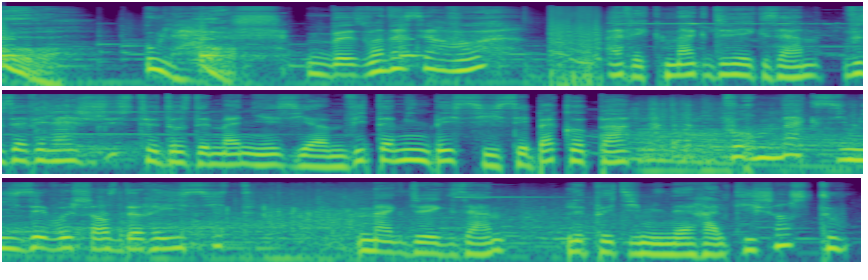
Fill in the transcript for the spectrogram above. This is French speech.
Oh. Oula, oh. besoin d'un cerveau Avec Mac 2 Exam, vous avez la juste dose de magnésium, vitamine B6 et Bacopa pour maximiser vos chances de réussite. Mac 2 Exam, le petit minéral qui change tout.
